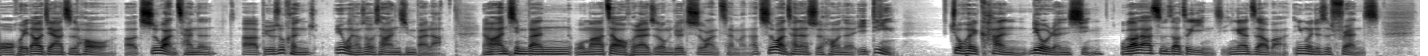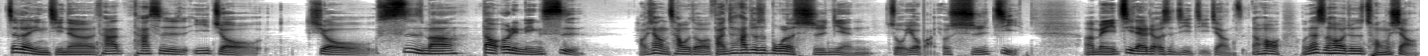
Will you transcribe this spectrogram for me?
我回到家之后，呃，吃晚餐的。呃，比如说可能因为我小时候上安亲班啦，然后安亲班我妈载我回来之后，我们就吃晚餐嘛。那吃晚餐的时候呢，一定就会看《六人行》。我不知道大家知不知道这个影集，应该知道吧？英文就是《Friends》。这个影集呢，它它是一九九四吗？到二零零四，好像差不多。反正它就是播了十年左右吧，有十季。呃，每一季大概就二十几集这样子。然后我那时候就是从小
